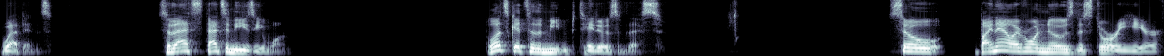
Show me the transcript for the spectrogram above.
weapons. So that's that's an easy one. But let's get to the meat and potatoes of this. So by now everyone knows the story here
